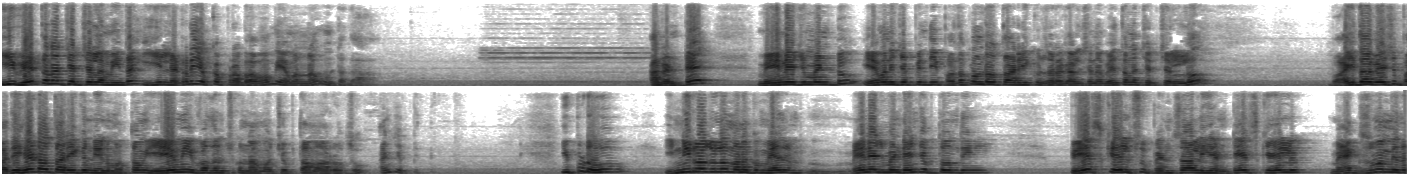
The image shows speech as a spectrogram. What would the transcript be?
ఈ వేతన చర్చల మీద ఈ లెటర్ యొక్క ప్రభావం ఏమన్నా ఉంటుందా? అనంటే మేనేజ్మెంటు ఏమని చెప్పింది? పదకొండవ తారీఖు జరగాల్సిన వేతన చర్చల్లో వాయిదా వేసి పదిహేడవ తారీఖు నేను మొత్తం ఏమి ఇవ్వదలుచుకున్నామో చెప్తాం ఆ రోజు అని చెప్పింది. ఇప్పుడు ఇన్ని రోజులు మనకు మే మేనేజ్మెంట్ ఏం చెప్తోంది? పే స్కేల్స్ పెంచాలి అంటే స్కేల్ మ్యాక్సిమం మీద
